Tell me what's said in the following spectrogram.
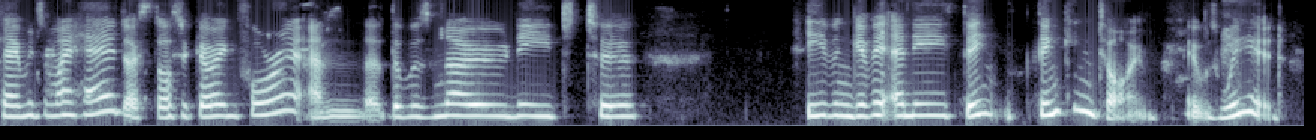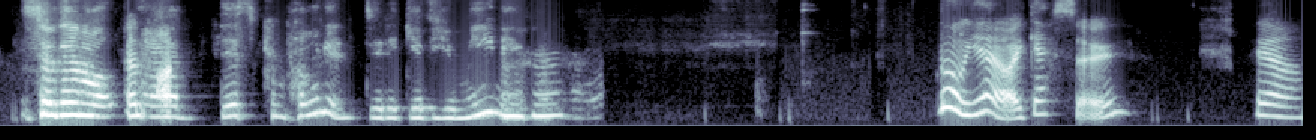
came into my head. I started going for it, and there was no need to even give it any think thinking time. It was weird. So then I'll and add I, this component. Did it give you meaning? Mm-hmm. Well, yeah, I guess so. Yeah,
